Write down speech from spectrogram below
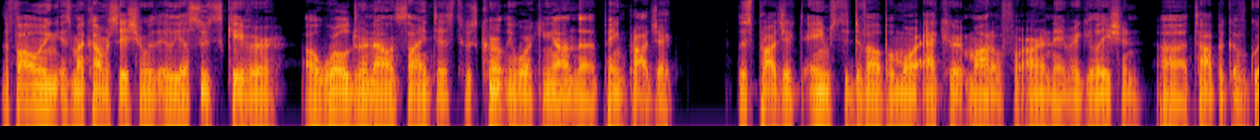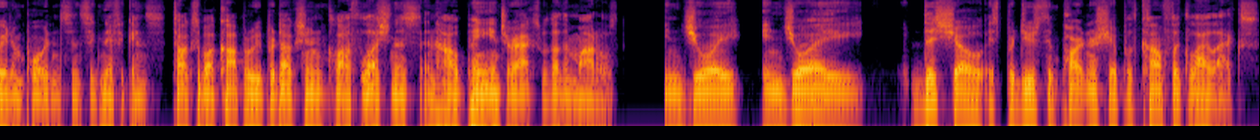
The following is my conversation with Ilya Sutskever, a world renowned scientist who's currently working on the PENG project. This project aims to develop a more accurate model for RNA regulation, a topic of great importance and significance. Talks about copper reproduction, cloth lushness, and how PENG interacts with other models. Enjoy, enjoy. This show is produced in partnership with Conflict Lilacs.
